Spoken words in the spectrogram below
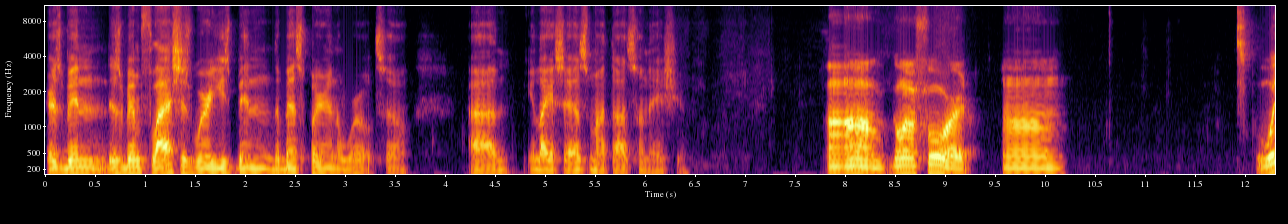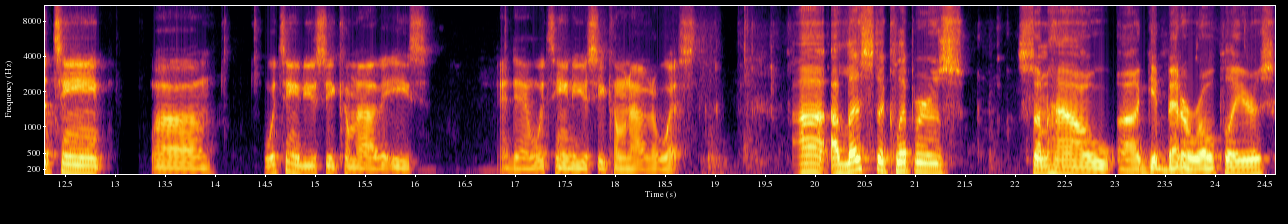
there's been there's been flashes where he's been the best player in the world. So, uh, like I said, that's my thoughts on the issue. Um, going forward, um, what team, um, what team do you see coming out of the East, and then what team do you see coming out of the West? Uh, unless the Clippers somehow uh, get better role players,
